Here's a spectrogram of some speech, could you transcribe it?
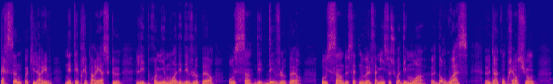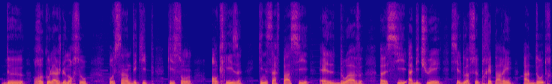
Personne, quoi qu'il arrive, n'était préparé à ce que les premiers mois des développeurs, au sein des développeurs, au sein de cette nouvelle famille, ce soit des mois euh, d'angoisse, euh, d'incompréhension, de recollage de morceaux, au sein d'équipes qui sont en crise, qui ne savent pas si elles doivent euh, s'y habituer, si elles doivent se préparer à d'autres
